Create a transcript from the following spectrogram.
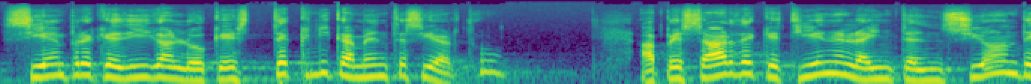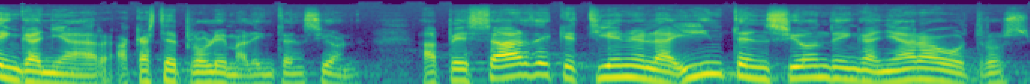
siempre que digan lo que es técnicamente cierto, a pesar de que tienen la intención de engañar. Acá está el problema, la intención a pesar de que tiene la intención de engañar a otros,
